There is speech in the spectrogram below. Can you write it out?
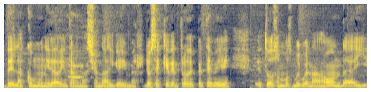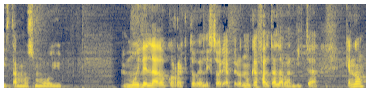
de, la comunidad internacional gamer. Yo sé que dentro de PTV eh, todos somos muy buena onda y estamos muy, muy del lado correcto de la historia, pero nunca falta la bandita que no.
